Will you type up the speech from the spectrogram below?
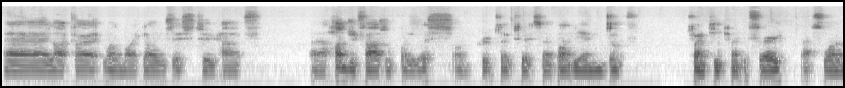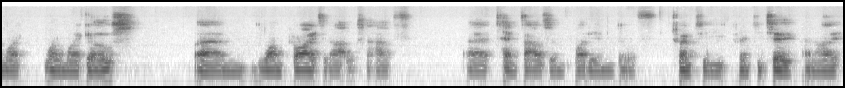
Uh, like I, one of my goals is to have uh, 100,000 followers on crypto Twitter by the end of 2023. That's one of my one of my goals. Um, the one prior to that was to have uh, 10,000 by the end of 2022, and I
